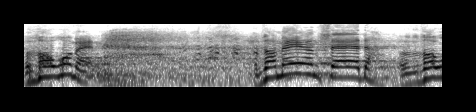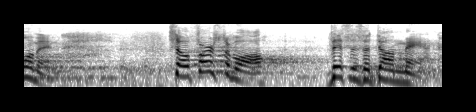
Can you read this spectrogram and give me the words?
The woman. The man said, The woman. So, first of all, this is a dumb man.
